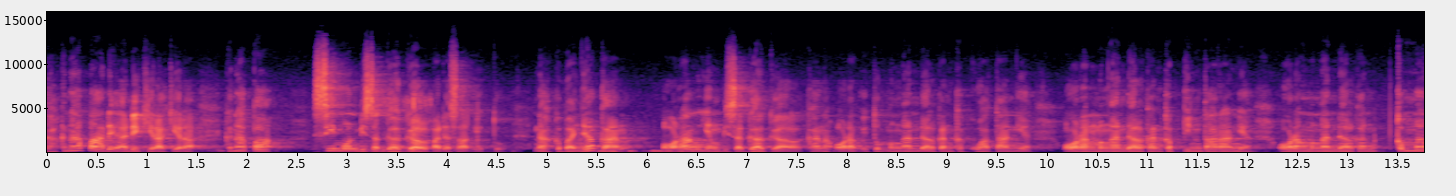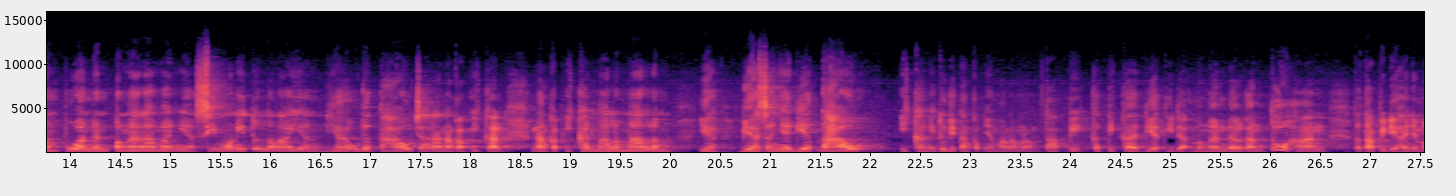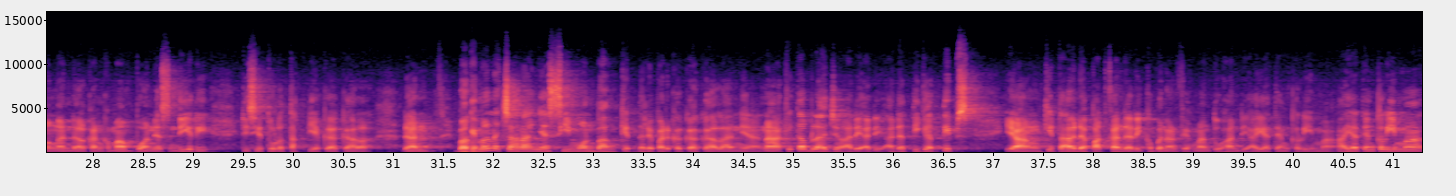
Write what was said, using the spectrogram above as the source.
Nah kenapa adik-adik kira-kira, kenapa Simon bisa gagal pada saat itu? Nah kebanyakan orang yang bisa gagal karena orang itu mengandalkan kekuatannya, orang mengandalkan kepintarannya, orang mengandalkan kemampuan dan pengalamannya. Simon itu nelayan, dia udah tahu cara nangkap ikan, nangkap ikan malam-malam. Ya biasanya dia tahu ikan itu ditangkapnya malam-malam. Tapi ketika dia tidak mengandalkan Tuhan, tetapi dia hanya mengandalkan kemampuannya sendiri, di situ letak dia gagal. Dan bagaimana caranya Simon bangkit daripada kegagalannya? Nah, kita belajar adik-adik, ada tiga tips yang kita dapatkan dari kebenaran firman Tuhan di ayat yang kelima. Ayat yang kelima,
